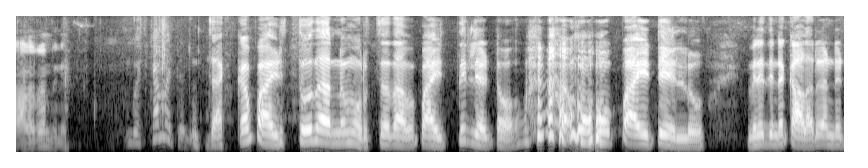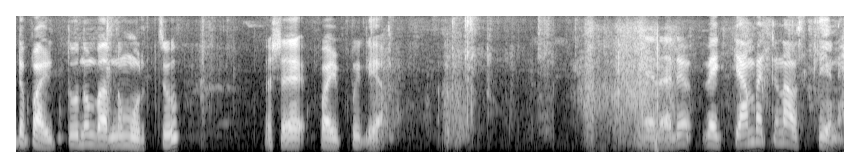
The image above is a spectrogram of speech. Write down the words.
കളർ കണ്ടില്ലേ ചക്ക പഴുത്തു എന്ന് പറഞ്ഞ് മുറിച്ചതാ. അപ്പൊ പഴുത്തില്ല കേട്ടോ മൂപ്പായിട്ടേ ഉള്ളൂ. ഇവരിതിന്റെ കളർ കണ്ടിട്ട് പഴുത്തു എന്നും പറഞ്ഞ് മുറിച്ചു. പക്ഷേ പഴുപ്പില്ല. ഏതായാലും വെക്കാൻ പറ്റുന്ന അവസ്ഥയാണ്.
